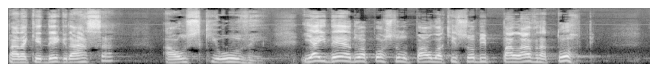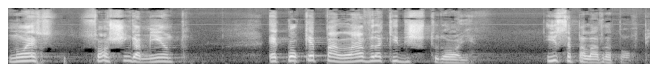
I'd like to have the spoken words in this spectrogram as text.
para que dê graça aos que ouvem. E a ideia do apóstolo Paulo aqui sobre palavra torpe não é só xingamento, é qualquer palavra que destrói. Isso é palavra torpe.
